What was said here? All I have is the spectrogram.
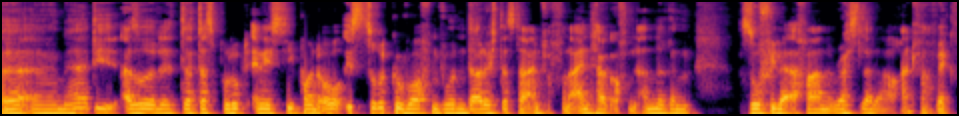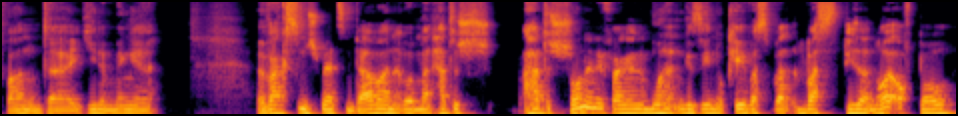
äh, äh, ne, die, also das, das Produkt NXT 2.0 ist zurückgeworfen worden, dadurch, dass da einfach von einem Tag auf den anderen so viele erfahrene Wrestler da auch einfach weg waren und da jede Menge Wachstumsschmerzen da waren, aber man hatte, hatte schon in den vergangenen Monaten gesehen, okay, was, was, was dieser Neuaufbau,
